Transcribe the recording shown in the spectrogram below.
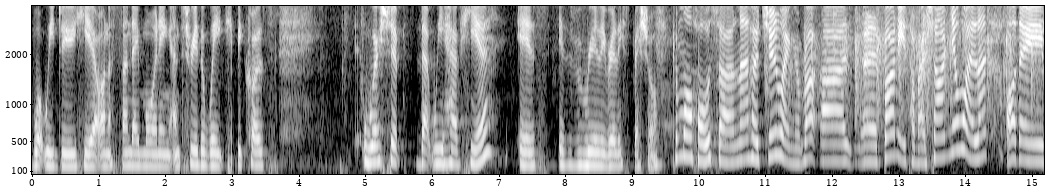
what we do here on a Sunday morning and through the week because worship that we have here is is really really special. 咁我好想咧去尊荣 Rock 啊诶 Bonnie 同埋 Sean，因为咧我哋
